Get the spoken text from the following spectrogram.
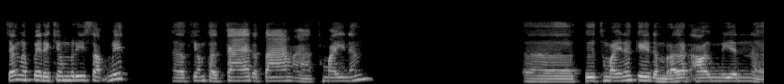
អញ្ចឹងនៅពេលដែលខ្ញុំ resubmit ខ្ញុំត្រូវកែទៅតាមអាថ្មីហ្នឹងអឺគឺថ្មីហ្នឹងគេតម្រូវឲ្យមានអឺ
